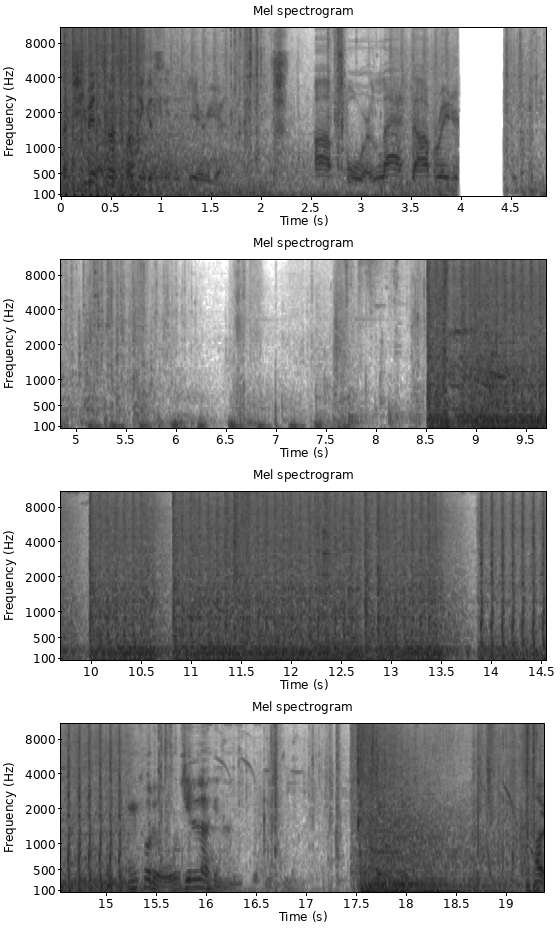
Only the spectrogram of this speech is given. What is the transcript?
딱 10m라서 더 생겼어 area. Op 4 last operator 소리 오질나게 나네. 어.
